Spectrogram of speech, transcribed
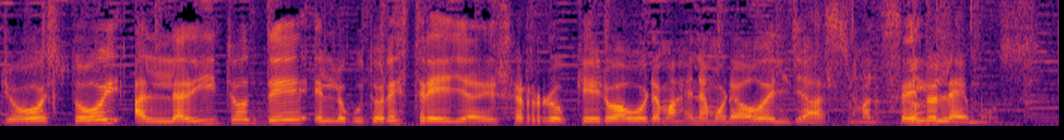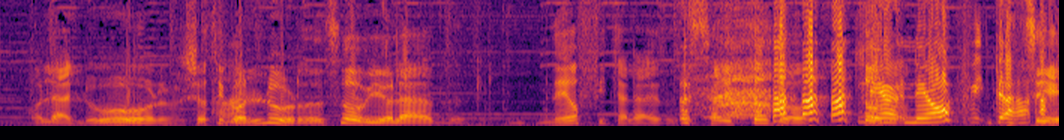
Yo estoy al ladito del locutor estrella, de ese rockero ahora más enamorado del jazz, Marcelo Lemos. Hola, Lourdes. Yo estoy con ah. Lourdes, es obvio. La neófita, la, sabe todo. neófita. Sí.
